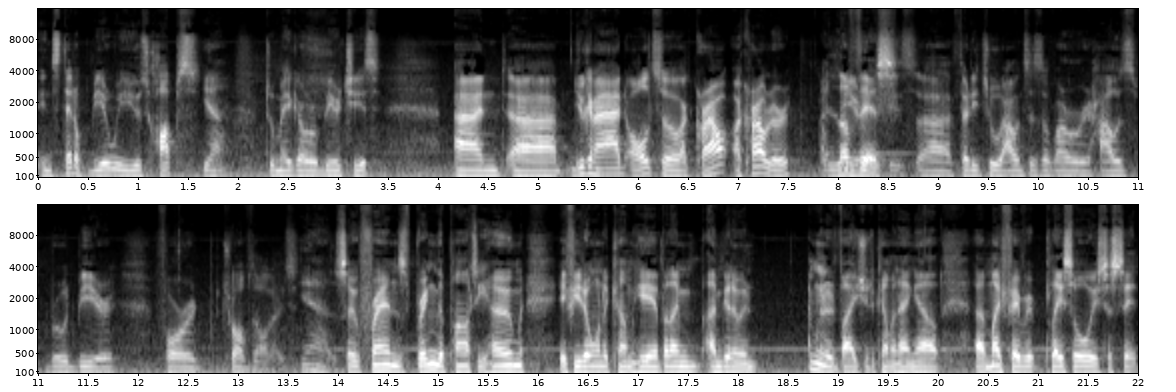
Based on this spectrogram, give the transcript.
instead of beer we use hops. Yeah. To make our beer cheese and uh, you can add also a, crow- a crowler. I love beer, this. Is uh, 32 ounces of our house brewed beer for twelve dollars. Yeah. So friends, bring the party home if you don't want to come here. But I'm I'm going to. I'm going to advise you to come and hang out. Uh, my favorite place always to sit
